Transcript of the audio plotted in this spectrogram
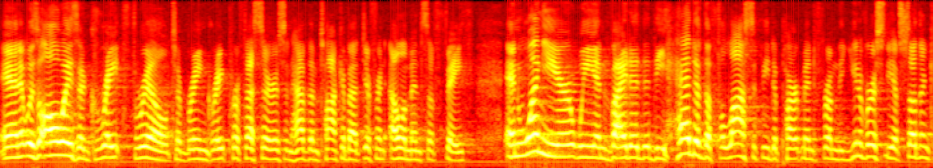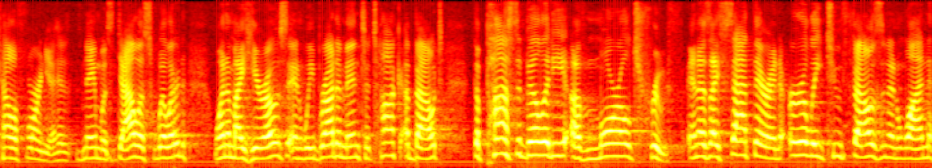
And it was always a great thrill to bring great professors and have them talk about different elements of faith. And one year, we invited the head of the philosophy department from the University of Southern California. His name was Dallas Willard, one of my heroes, and we brought him in to talk about the possibility of moral truth. And as I sat there in early 2001,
